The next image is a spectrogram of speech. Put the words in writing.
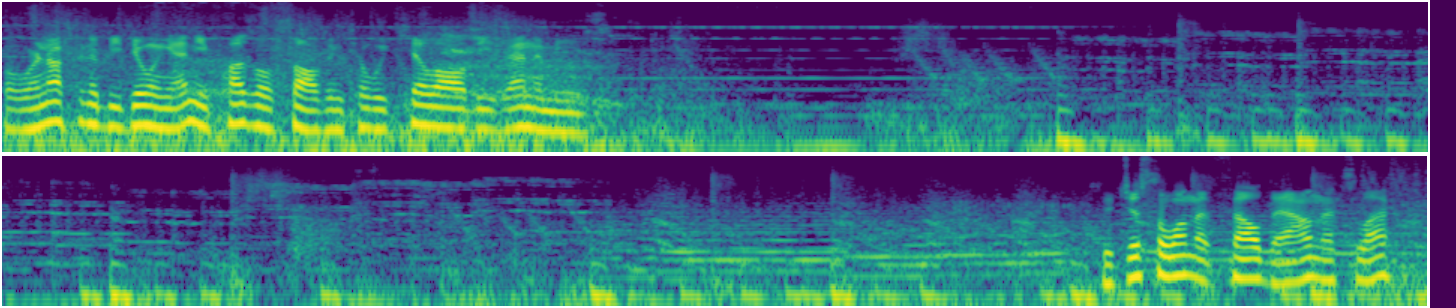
But we're not gonna be doing any puzzle solving till we kill all these enemies. It just the one that fell down that's left?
